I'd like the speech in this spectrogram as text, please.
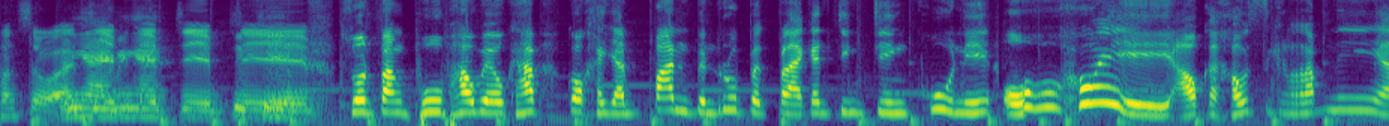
คนสวยเป็นไงจีบเป็นไงจีบจีจีบจีบ บส่วนฝั่งภูพาเวลครับ ก็ขยันปั้นเป็นรูปแปลกๆกันจริง ๆ คู่นี้ โอ้ยเอากับเขาสิครับเนี่ย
